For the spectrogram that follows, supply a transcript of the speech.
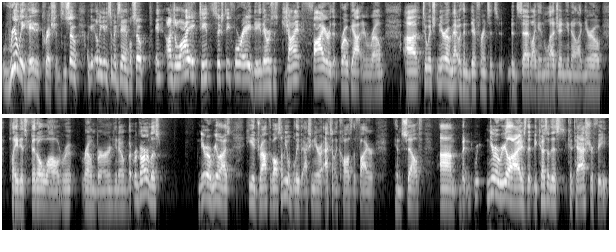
really hated Christians. And so, okay, let me give you some examples. So, in, on July 18th, 64 AD, there was this giant fire that broke out in Rome uh, to which Nero met with indifference. It's been said, like in legend, you know, like Nero played his fiddle while Rome burned, you know. But regardless, Nero realized he had dropped the ball. Some people believe actually Nero accidentally caused the fire himself. Um, but Nero realized that because of this catastrophe,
